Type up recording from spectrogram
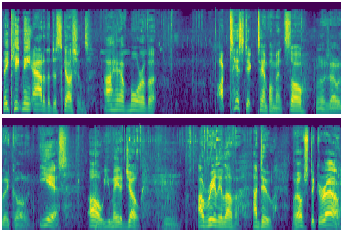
they keep me out of the discussions. I have more of a artistic temperament, so Oh, is that what they call it? yes. Oh, you made a joke. I really love her. I do. Well, stick around.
